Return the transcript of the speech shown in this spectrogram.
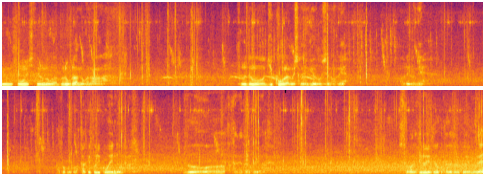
ど。現存してるのがどれぐらいあるのかな。それでも10個ぐらいありましたね現存してるのがね。あれがねあそこが竹取公園でございます。ずーっと竹取公園で下まで広いですよ竹取公園もね。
